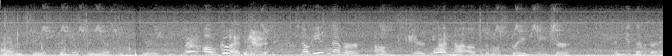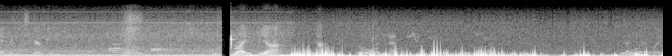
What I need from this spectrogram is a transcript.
I haven't seen a single thing yet that scares me. Oh, good, good. No, he's never um scared me. I'm not of the most brave nature, and he's never done anything to scare me. Right? Yeah. Yeah. Go. And that's Yeah, he's like-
